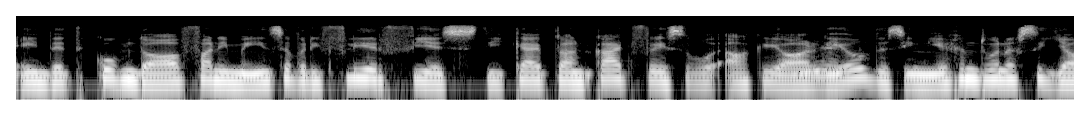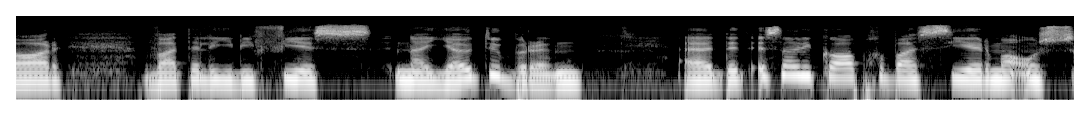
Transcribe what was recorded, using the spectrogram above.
En dit kom daar van die mense wat die Vleerfees, die Cape Town Kite Festival elke jaar deel. Dis die 29ste jaar wat hulle hierdie fees na jou toe bring. Uh dit is nou die Kaap gebaseer, maar ons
